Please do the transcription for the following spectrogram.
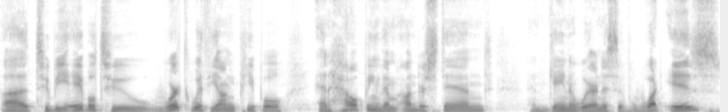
uh, to be able to work with young people and helping them understand and gain awareness of what is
